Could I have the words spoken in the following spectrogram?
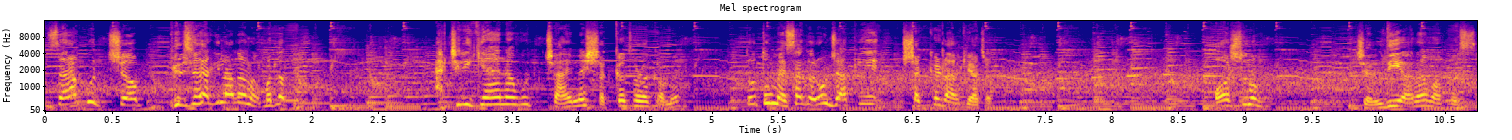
जरा कुछ फिर से जाके लाना ना मतलब एक्चुअली क्या है ना, वो चाय में शक्कर थोड़ा कम है तो तुम ऐसा करो, जाके शक्कर डाल के आ जाओ। और सुनो, जल्दी आना वापस।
